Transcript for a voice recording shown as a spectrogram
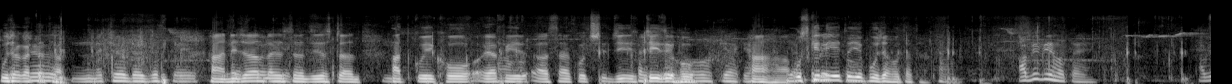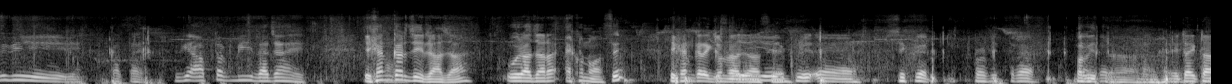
पूजा करता था नेचुरल डाइजेस्ट है हाँ नेचुरल जस्ट अर्थक्वेक हो या फिर ऐसा कुछ जी- चीजें हो क्या क्या हाँ हाँ उसके लिए तो ये पूजा होता था हाँ। अभी भी होता है अभी भी करता है क्योंकि अब तक भी राजा है এখানকার যে রাজা ওই রাজারা এখনো আছে এখানকার একজন রাজা আছে সিক্রেট পবিত্র পবিত্র হ্যাঁ, হ্যাঁ, এটা একটা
